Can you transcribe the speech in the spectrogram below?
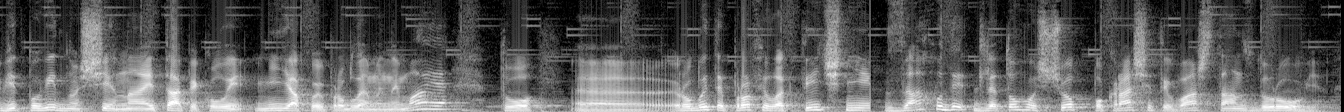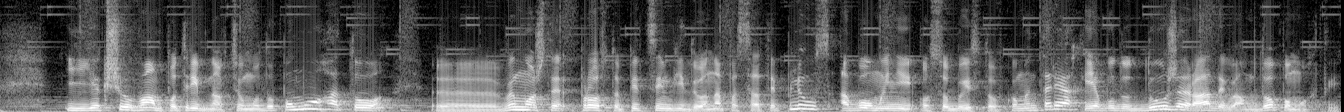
відповідно ще на етапі, коли ніякої проблеми немає, то е, робити профілактичні заходи для того, щоб покращити ваш стан здоров'я. І якщо вам потрібна в цьому допомога, то е, ви можете просто під цим відео написати плюс або мені особисто в коментарях. Я буду дуже радий вам допомогти.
